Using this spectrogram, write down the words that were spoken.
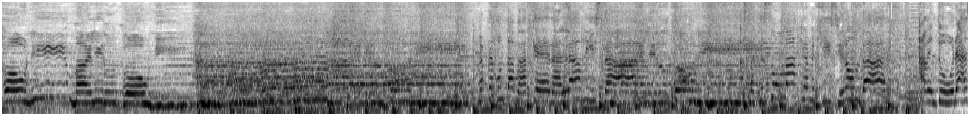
pony, my little pony. Me preguntaba qué era la amistad. My little pony. Hasta que su magia me quisieron dar. Aventuras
